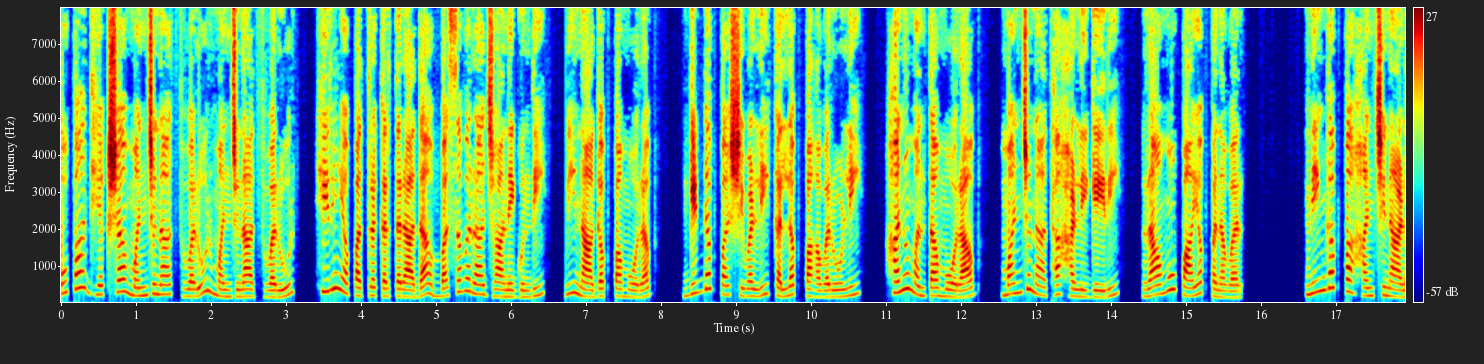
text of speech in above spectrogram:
ಉಪಾಧ್ಯಕ್ಷ ಮಂಜುನಾಥ್ ವರೂರ್ ಮಂಜುನಾಥ್ ವರೂರ್ ಹಿರಿಯ ಪತ್ರಕರ್ತರಾದ ಬಸವರಾಜ್ ಆನೆಗುಂದಿ, ವಿ. ನಾಗಪ್ಪ ಮೋರಬ್, ಗಿಡ್ಡಪ್ಪ ಶಿವಳ್ಳಿ, ಕಲ್ಲಪ್ಪ ಅವರೋಳಿ, ಹನುಮಂತ ಮೋರಾಬ್, ಮಂಜುನಾಥ ಹಳ್ಳಿಗೇರಿ, ರಾಮು ಪಾಯಪ್ಪನವರ್, ನಿಂಗಪ್ಪ ಹಂಚಿನಾಳ,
